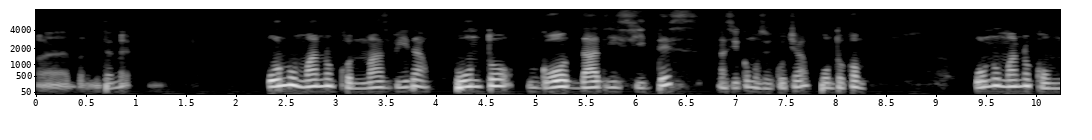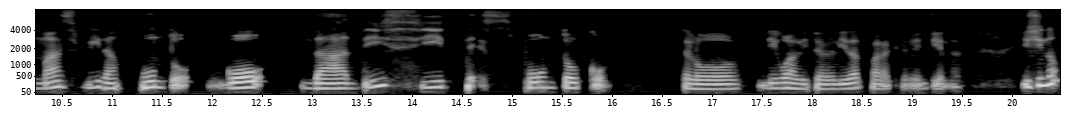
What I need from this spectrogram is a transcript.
eh, permítanme, un humano con más vida así como se escucha, .com. Un humano con más vida te lo digo a literalidad para que lo entiendas. Y si no,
